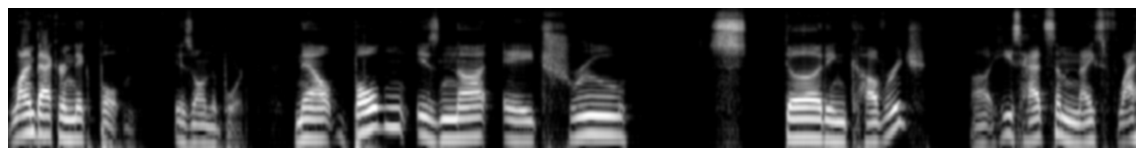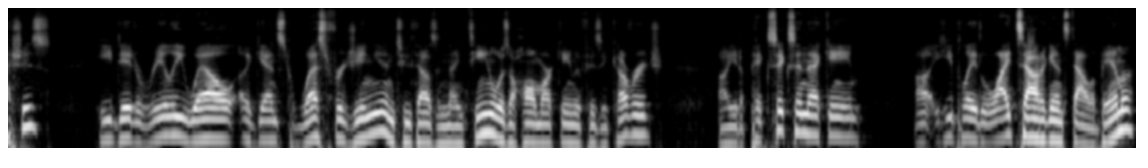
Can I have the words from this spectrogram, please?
Linebacker Nick Bolton is on the board. Now, Bolton is not a true stud in coverage. Uh, he's had some nice flashes. He did really well against West Virginia in 2019. was a hallmark game of his in coverage. Uh, he had a pick six in that game. Uh, he played lights out against Alabama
